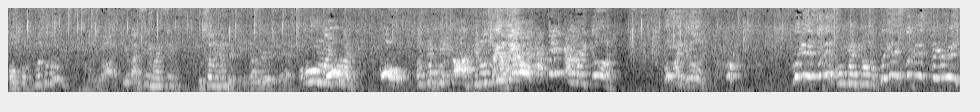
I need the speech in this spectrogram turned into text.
Oh, look, look, look. Oh my god. Dude, I see him. I see him. There's something under it. He's under it, yeah. Oh my god. Oh, that's a peacock. It looks like a peacock. Oh my god. Oh my god. Look at this. Look at this. Oh my god. Oh, look at this. Look at this berry.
